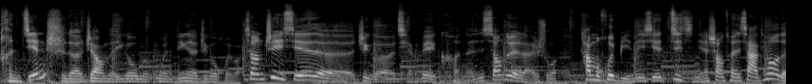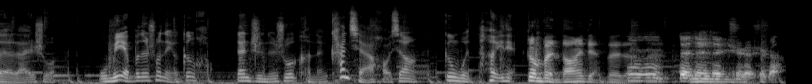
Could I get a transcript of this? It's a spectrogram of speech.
很坚持的这样的一个稳稳定的这个回报，像这些的这个前辈，可能相对来说他们会比那些这几年上蹿下跳的来说，我们也不能说哪个更好，但只能说可能看起来好像更稳当一点，更稳当一点，对的，嗯嗯，对对对，是的，是的，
